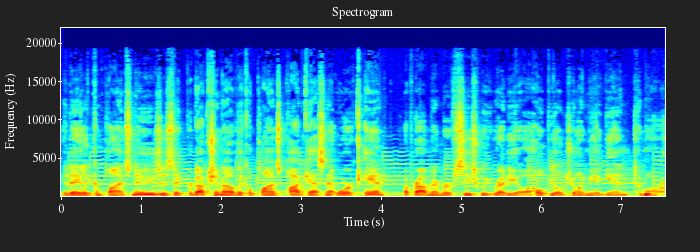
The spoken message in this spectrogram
The Daily Compliance News is a production of the Compliance Podcast Network and a proud member of C Suite Radio. I hope you'll join me again tomorrow.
